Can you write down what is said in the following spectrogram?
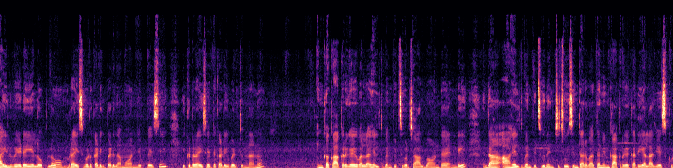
ఆయిల్ వేడయ్యే లోపల రైస్ కూడా కడిగి పెడదాము అని చెప్పేసి ఇక్కడ రైస్ అయితే కడిగి పెడుతున్నాను. ఇంకా కాకరకాయ వల్ల హెల్త్ బెనిఫిట్స్ కూడా చాలా బాగుంటాయండి. దా ఆ హెల్త్ బెనిఫిట్స్ గురించి చూసిన తర్వాత నేను కాకరకాయ కర్రీ ఎలా చేసుకు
